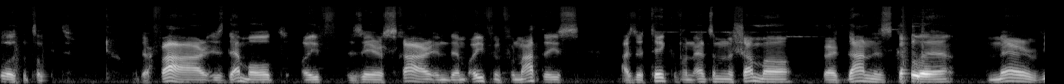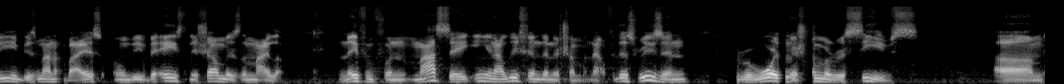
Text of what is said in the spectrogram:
into light. Der Fahr is demolt auf sehr schar in dem Eufen von Matis, als der Teke von Etzem Neshama, wird dann ist Galle mehr wie Bisman Abayis und wie beeist Neshama is the Maila. Nathan von Masse in Alichem the Neshama. Now, for this reason, the reward the Neshama receives um, in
